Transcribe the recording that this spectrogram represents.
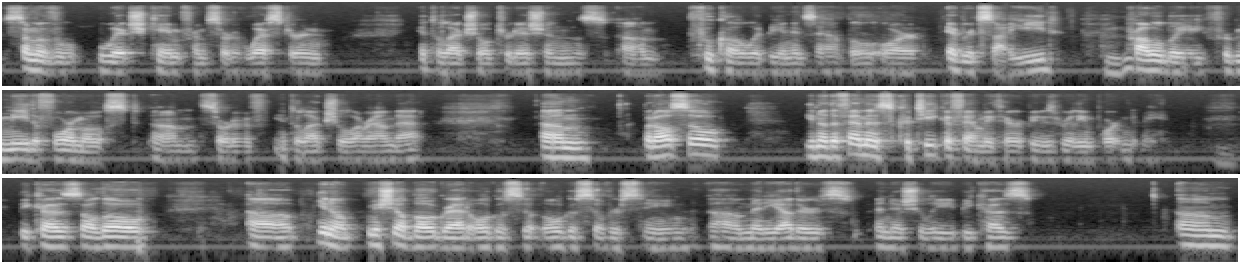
some of which came from sort of Western intellectual traditions. Um, Foucault would be an example, or Edward Said, mm-hmm. probably for me the foremost um, sort of intellectual around that. Um, but also, you know, the feminist critique of family therapy was really important to me because although uh, you know, Michelle Bograd, Olga, Olga Silverstein, uh, many others initially, because um,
